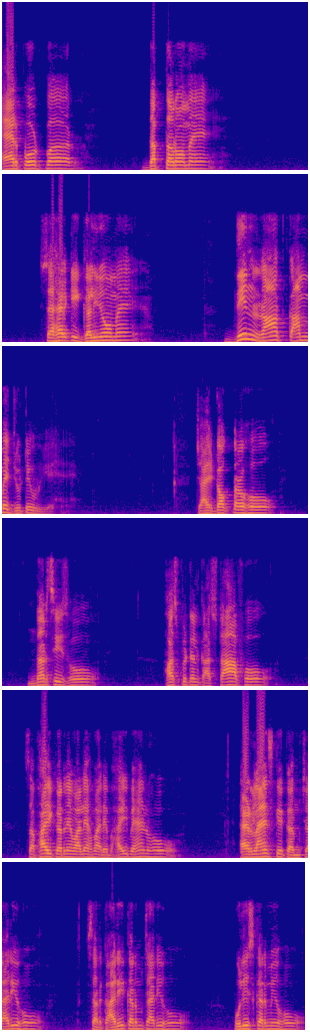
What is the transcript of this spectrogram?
एयरपोर्ट पर, दफ्तरों में, शहर की गलियों में दिन रात काम में जुटे हुए हैं। चाहे डॉक्टर हो, नर्सिस हो, हॉस्पिटल का स्टाफ हो, सफ़ाई करने वाले हमारे भाई बहन हो, एयरलाइंस के कर्मचारी हो, सरकारी कर्मचारी हो पुलिसकर्मी हो,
